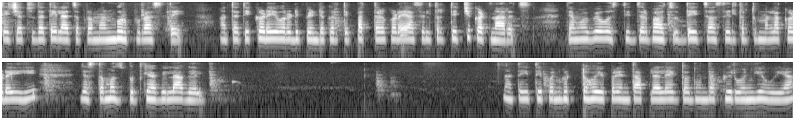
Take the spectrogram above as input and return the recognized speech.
त्याच्यातसुद्धा तेलाचं प्रमाण भरपूर असतंय. आता ते कढईवर डिपेंड करते. पातळ कढई असेल तर ते चिकटणारच. त्यामुळे व्यवस्थित जर भाजून द्यायचं असेल तर तुम्हाला कढई ही जास्त मजबूत घ्यावी लागेल. आता इथे पण घट्ट होईपर्यंत आपल्याला एकदा दोनदा फिरवून घेऊया.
